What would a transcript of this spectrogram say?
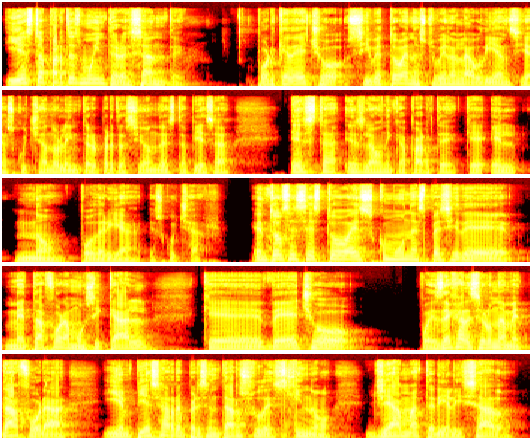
Y esta parte es muy interesante, porque de hecho, si Beethoven estuviera en la audiencia escuchando la interpretación de esta pieza, esta es la única parte que él no podría escuchar. Entonces esto es como una especie de metáfora musical que de hecho pues deja de ser una metáfora y empieza a representar su destino ya materializado.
